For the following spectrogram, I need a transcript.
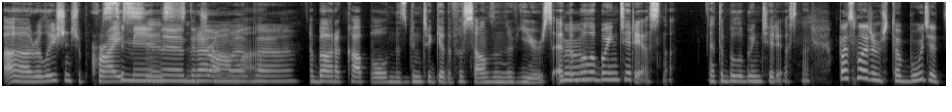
uh, relationship crisis Семейная драма, да. about a couple that's been together for thousands of years. Это ну, было бы интересно. Это было бы интересно. Посмотрим, что будет.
